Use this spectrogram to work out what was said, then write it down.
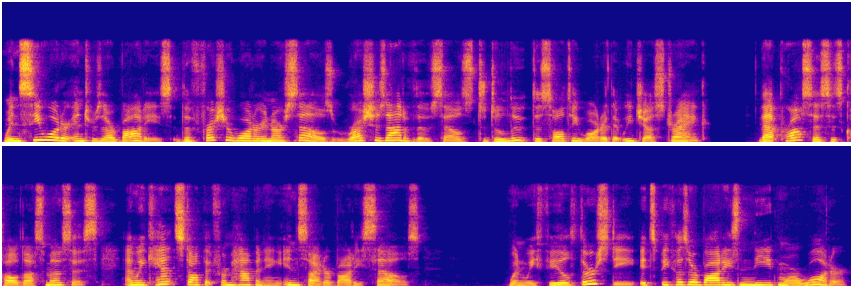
When seawater enters our bodies, the fresher water in our cells rushes out of those cells to dilute the salty water that we just drank. That process is called osmosis, and we can't stop it from happening inside our body's cells. When we feel thirsty, it's because our bodies need more water,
